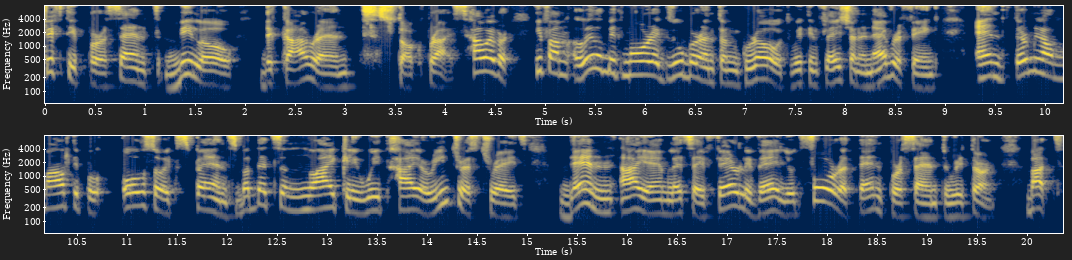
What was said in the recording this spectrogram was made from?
50% below the current stock price. However, if I'm a little bit more exuberant on growth with inflation and everything, and terminal multiple also expands, but that's unlikely with higher interest rates, then I am, let's say, fairly valued for a 10% return. But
